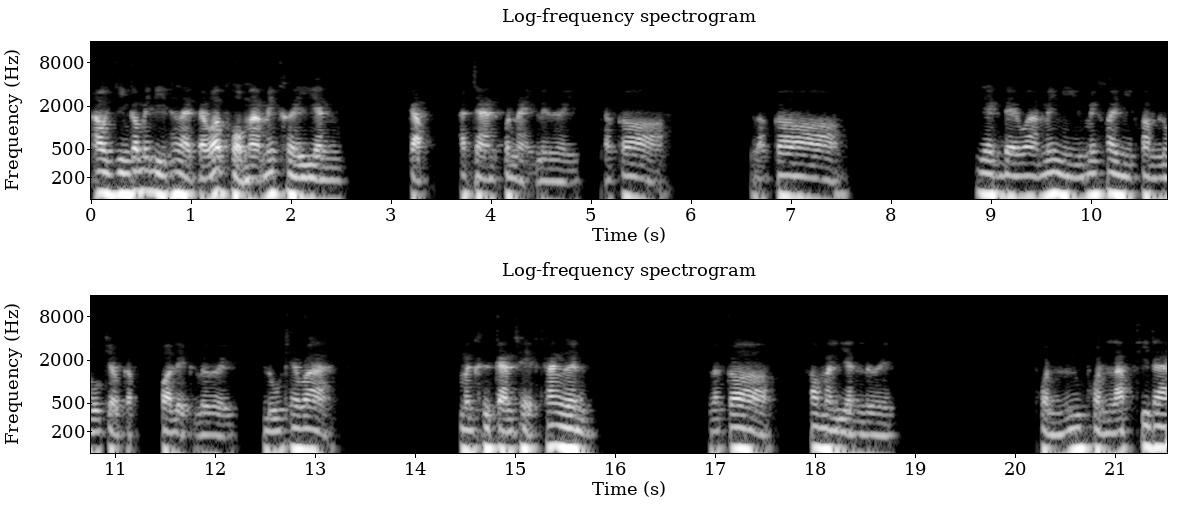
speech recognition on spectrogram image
เอาจริงก็ไม่ดีเท่าไหร่ แต่ว่าผมอะไม่เคยเรียนกับอาจารย์คนไหนเลย แล้วก็แล้วก็เรียกได้ว่าไม่มีไม่ค่อยมีความรู้เกี่ยวกับ Forex เลย รู้แค่ว่า มันคือการเทรดค่าเงิน แล้วก็เข้ามาเรียนเลย ผลผลลัพธ์ที่ได้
